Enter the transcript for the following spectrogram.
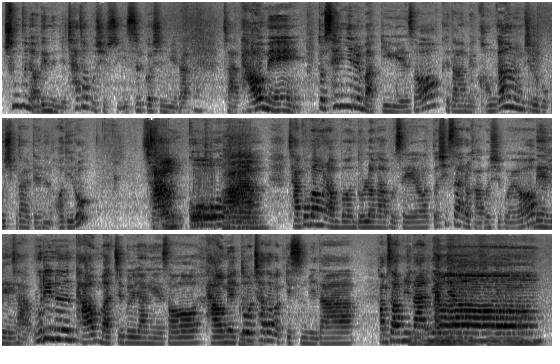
충분히 어디 있는지 찾아보실 수 있을 것입니다. 자 다음에 또 생일을 맞기 위해서 그 다음에 건강한 음식을 먹고 싶다 할 때는 어디로? 장꼬방. 장꼬방을 한번 놀러 가보세요. 또 식사하러 가보시고요. 네네. 자, 우리는 다음 맛집을 향해서 다음에 또 네. 찾아뵙겠습니다. 감사합니다. 음, 안녕. 안녕.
